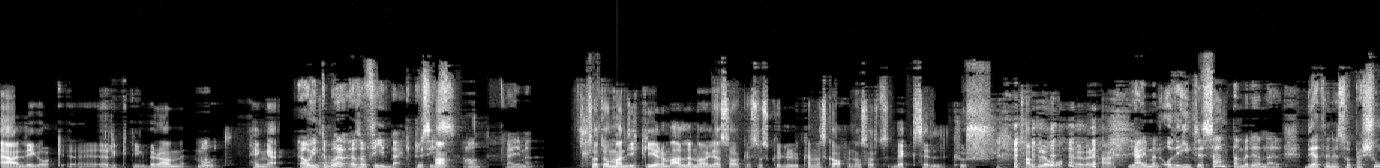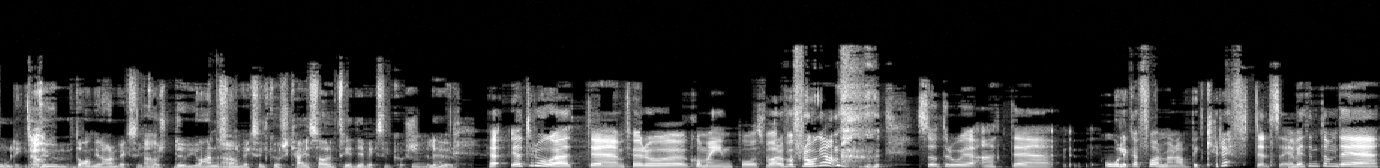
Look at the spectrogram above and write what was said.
ärlig och eh, riktig beröm mot pengar. Ja, och inte bara, alltså feedback, precis. Ja. Ja, jajamän. Så att om man gick igenom alla möjliga saker så skulle du kunna skapa någon sorts växelkurstablå över det här. Jajamän, och det intressanta med den är, det är att den är så personlig. Du, Daniel, har en växelkurs. Du, Johannes, har en växelkurs. Kajsa har en tredje växelkurs. Eller hur? Jag, jag tror att, eh, för att komma in på och svara på frågan, så tror jag att eh, olika former av bekräftelse, jag vet inte om det är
